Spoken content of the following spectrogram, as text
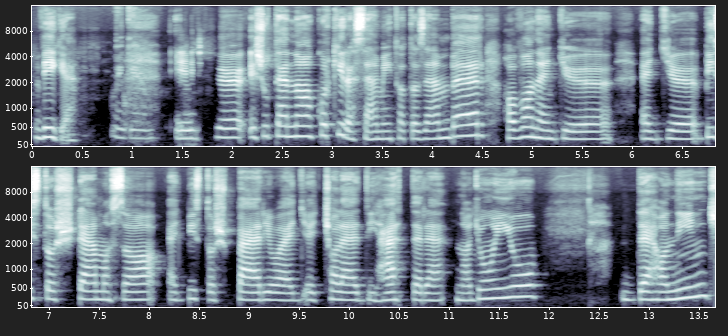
Vége. Igen. És, és utána akkor kire számíthat az ember, ha van egy, egy biztos támasza, egy biztos párja, egy, egy családi háttere, nagyon jó, de ha nincs,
